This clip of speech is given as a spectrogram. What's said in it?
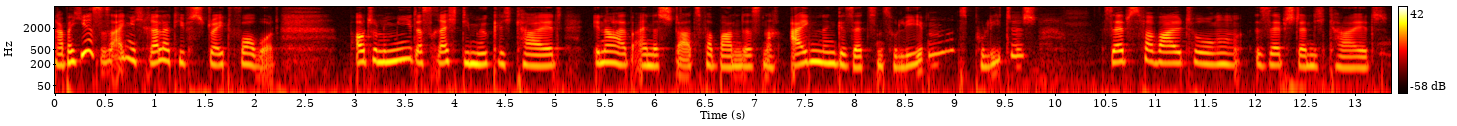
Aber hier ist es eigentlich relativ straightforward. Autonomie, das Recht, die Möglichkeit, innerhalb eines Staatsverbandes nach eigenen Gesetzen zu leben, ist politisch. Selbstverwaltung, Selbstständigkeit.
